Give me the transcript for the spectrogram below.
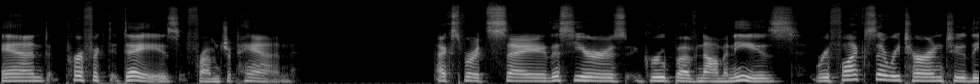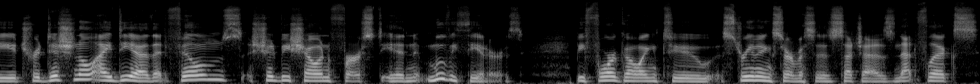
and Perfect Days from Japan. Experts say this year's group of nominees reflects a return to the traditional idea that films should be shown first in movie theaters before going to streaming services such as Netflix,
